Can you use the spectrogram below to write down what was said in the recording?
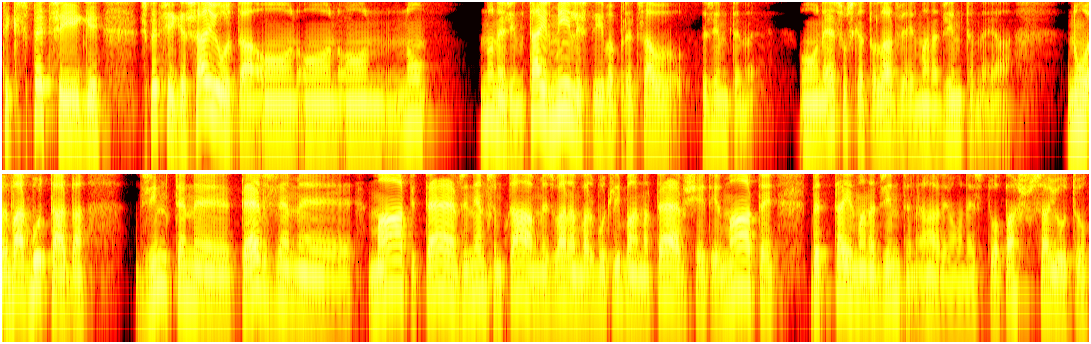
tik spēcīgi, spēcīga sajūta. Un, un, un, nu, nu, nezinu, tā ir mīlestība pret savu dzimteni Un es uzskatu, ka Latvija ir mana dzimtene. Jā. Nu, varbūt tāda dzimtene, tēvzeme, māte, tēvs, ņemsim tā, mēs varam, varbūt Libānā tēvs šeit ir māte, bet tā ir mana dzimtene arī, un es to pašu sajūtu,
